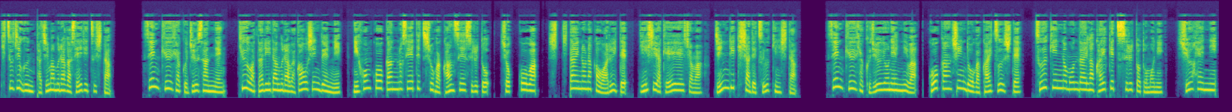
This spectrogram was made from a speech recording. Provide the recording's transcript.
羊郡田島村が成立した。1913年、旧渡田村若尾神殿に日本交換の製鉄所が完成すると、職工は湿地帯の中を歩いて、技師や経営者は人力車で通勤した。1914年には交換振動が開通して、通勤の問題が解決するとともに、周辺に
